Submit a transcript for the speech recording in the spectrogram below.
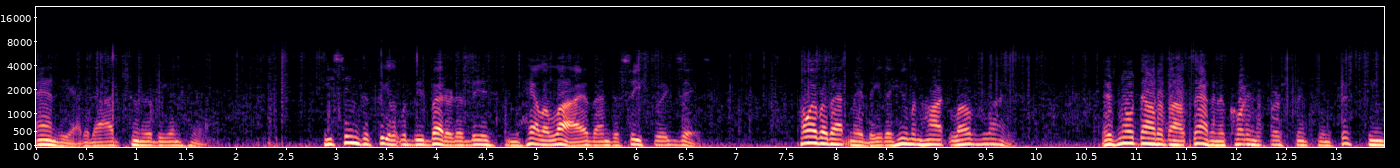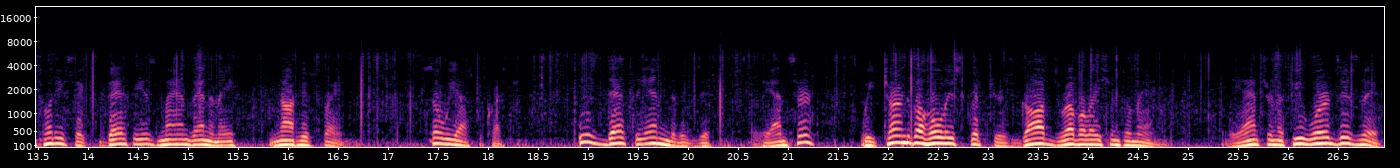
And, he added, I'd sooner be in hell. He seemed to feel it would be better to be in hell alive than to cease to exist. However that may be, the human heart loves life. There's no doubt about that, and according to 1 Corinthians 15:26, death is man's enemy, not his friend. So we ask the question, is death the end of existence? For the answer, we turn to the Holy Scriptures, God's revelation to men. The answer in a few words is this.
